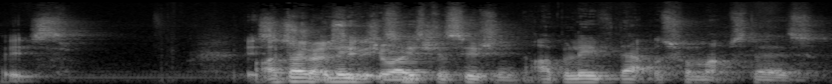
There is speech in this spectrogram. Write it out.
It's it's I a don't believe situation. it's his decision. I believe that was from upstairs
